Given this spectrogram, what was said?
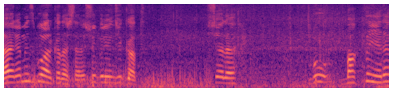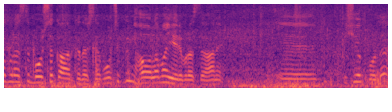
Dairemiz bu arkadaşlar. Şu birinci kat. Şöyle bu baktığın yere burası boşluk arkadaşlar. Boşluk değil mi? Havalama yeri burası. Hani eee, bir şey yok burada.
